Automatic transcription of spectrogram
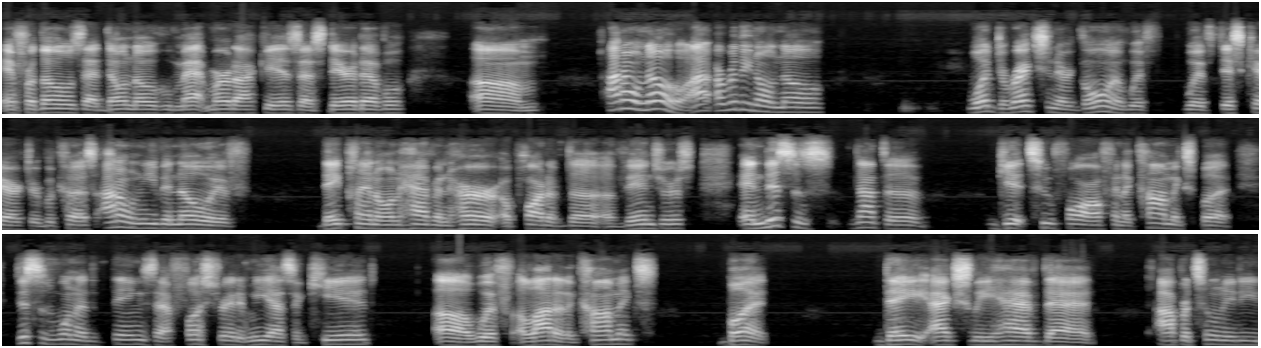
And for those that don't know who Matt Murdock is, that's Daredevil. Um, I don't know. I, I really don't know what direction they're going with with this character because I don't even know if they plan on having her a part of the Avengers. And this is not to get too far off in the comics, but this is one of the things that frustrated me as a kid uh, with a lot of the comics. But they actually have that opportunity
